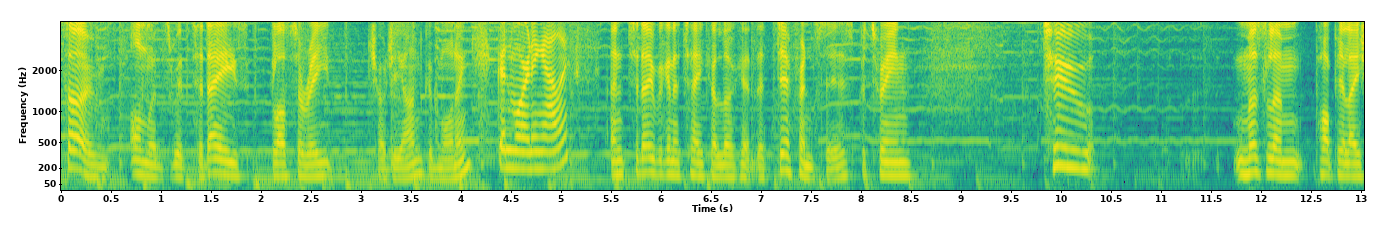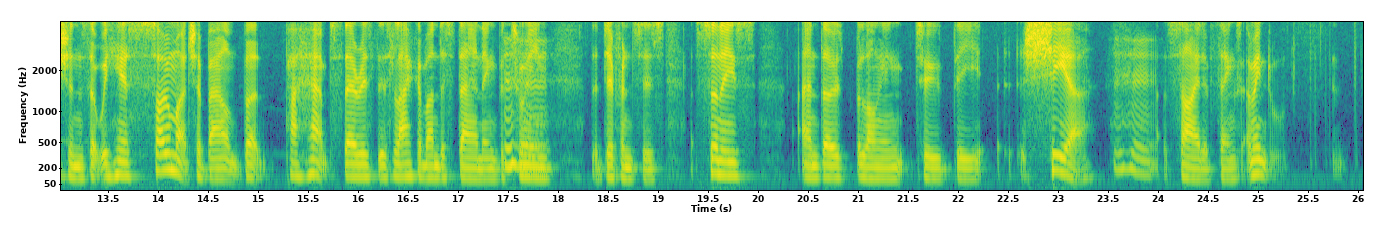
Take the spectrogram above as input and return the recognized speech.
So, onwards with today's glossary. Jooyeon, good morning. Good morning, Alex. And today we're going to take a look at the differences between two Muslim populations that we hear so much about, but perhaps there is this lack of understanding mm-hmm. between the differences Sunnis and those belonging to the Shia mm-hmm. side of things. I mean,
